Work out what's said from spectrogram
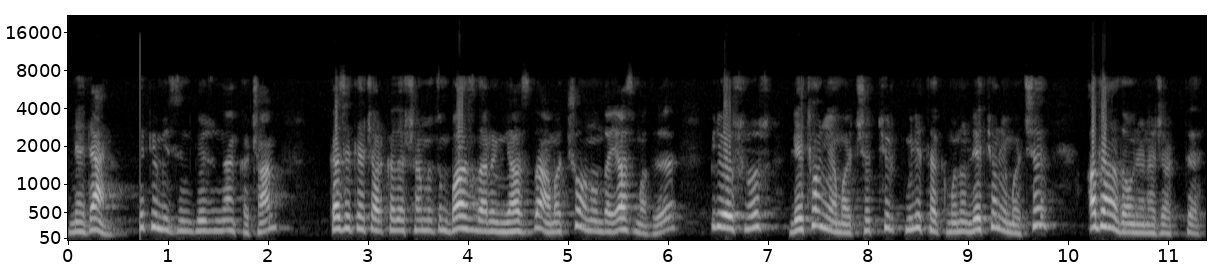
Neden? Hepimizin gözünden kaçan gazeteci arkadaşlarımızın bazılarının yazdığı ama çoğunun da yazmadığı biliyorsunuz Letonya maçı, Türk milli takımının Letonya maçı Adana'da oynanacaktı.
